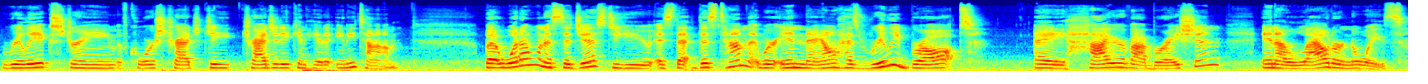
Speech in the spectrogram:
really extreme. Of course tragedy tragedy can hit at any time. But what i want to suggest to you is that this time that we're in now has really brought a higher vibration and a louder noise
